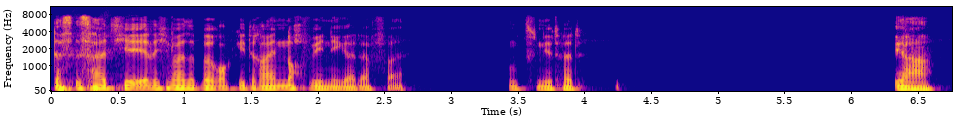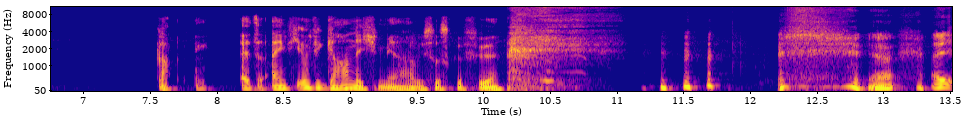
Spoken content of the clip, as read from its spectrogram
das ist halt hier ehrlicherweise bei Rocky 3 noch weniger der Fall. Funktioniert halt. Ja. Gar, also eigentlich irgendwie gar nicht mehr, habe ich so das Gefühl. ja, äh,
